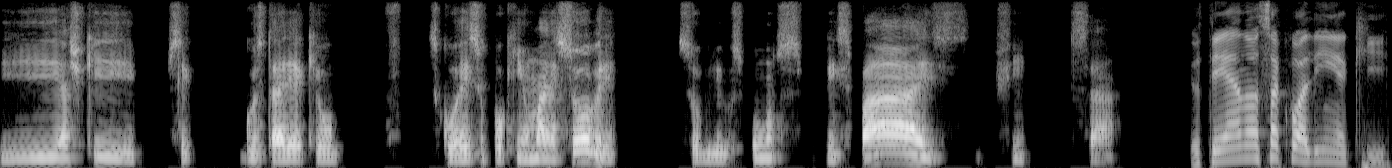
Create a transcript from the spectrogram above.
e acho que você gostaria que eu escorresse um pouquinho mais sobre, sobre os pontos principais, enfim, essa... Eu tenho a nossa colinha aqui.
